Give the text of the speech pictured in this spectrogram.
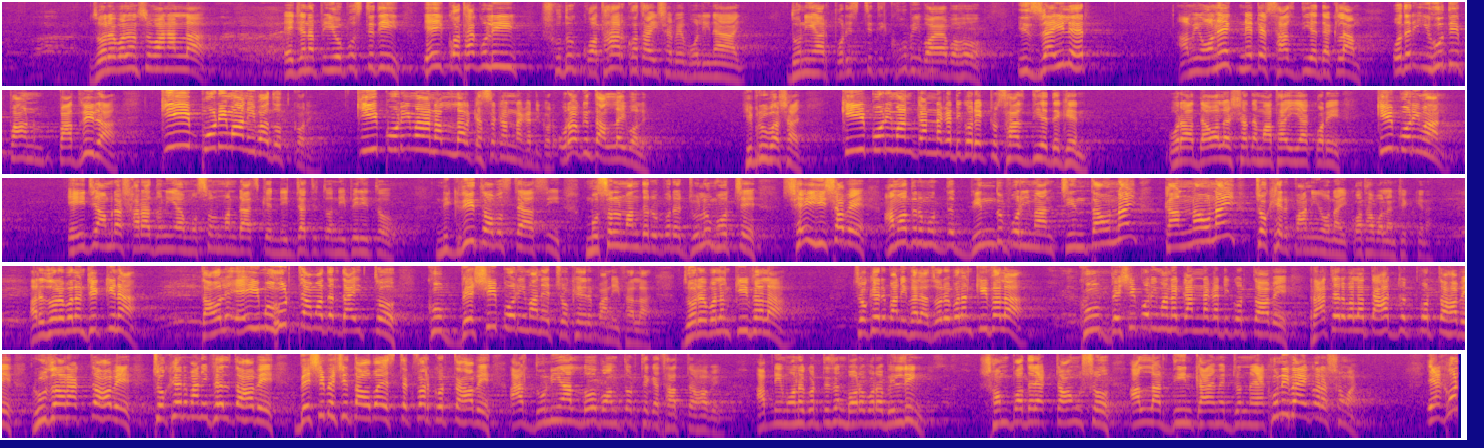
জোরে বলেন সুবান আল্লাহ এই জন্য প্রিয় উপস্থিতি, এই কথাগুলি শুধু কথার কথা হিসাবে বলি নাই। দুনিয়ার পরিস্থিতি খুবই ভয়াবহ। ইসরায়েলের আমি অনেক নেটে সার্চ দিয়ে দেখলাম, ওদের ইহুদি পাদ্রীরা কি পরিমাণ ইবাদত করে, কি পরিমাণ আল্লাহর কাছে কান্নাকাটি করে। ওরাও কিন্তু আল্লাহই বলে হিব্রু ভাষায়। কি পরিমাণ কান্নাকাটি করে একটু সার্চ দিয়ে দেখেন। ওরা দেওয়ালের সাথে মাথায় ইয়া করে, কি পরিমাণ? এই যে আমরা সারা দুনিয়া মুসলমানরা আজকে নির্যাতিত, নিপীড়িত নিগৃহীত অবস্থায় আছি। মুসলমানদের উপরে জুলুম হচ্ছে। সেই হিসাবে আমাদের মধ্যে বিন্দু পরিমাণ চিন্তাও নাই, কান্নাও নাই, চোখের পানিও নাই। কথা বলেন ঠিক কিনা? আরে জোরে বলেন ঠিক কিনা? তাহলে এই মুহূর্তে আমাদের দায়িত্ব খুব বেশি পরিমাণে চোখের পানি ফেলা। জোরে বলেন কি ফেলা? চোখের পানি ফেলা। জোরে বলেন কি ফেলা? খুব বেশি পরিমাণে কান্নাকাটি করতে হবে। রাতের বেলা তাহাজ্জত পড়তে হবে, রোজা রাখতে হবে, চোখের মানি ফেলতে হবে, বেশি বেশি তাওবা ইস্তেকফার করতে হবে, আর দুনিয়ার লোভ অন্তর থেকে ছাড়তে হবে। আপনি মনে করতেছেন বড় বড় বিল্ডিং, সম্পদের একটা অংশ আল্লাহর দিন কায়েমের জন্য এখনই ব্যয় করার সময়। এখন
